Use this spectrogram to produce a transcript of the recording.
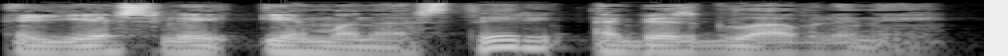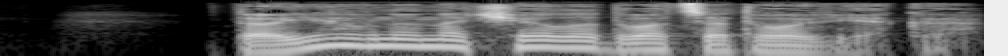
Если и монастырь обезглавленный, то явно начало XX века.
